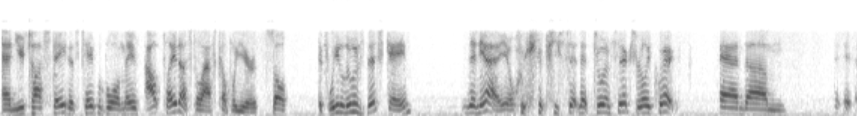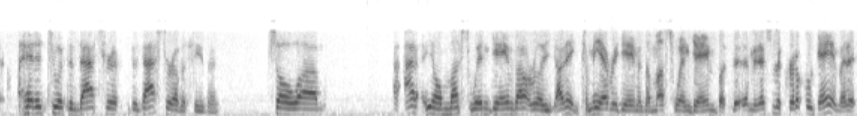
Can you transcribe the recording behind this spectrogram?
and Utah State is capable, and they've outplayed us the last couple years. So if we lose this game, then yeah, you know we could be sitting at two and six really quick, and um, headed to a disaster disaster of a season. So um, I, you know, must-win games. I don't really. I think to me, every game is a must-win game. But th- I mean, this is a critical game, and it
